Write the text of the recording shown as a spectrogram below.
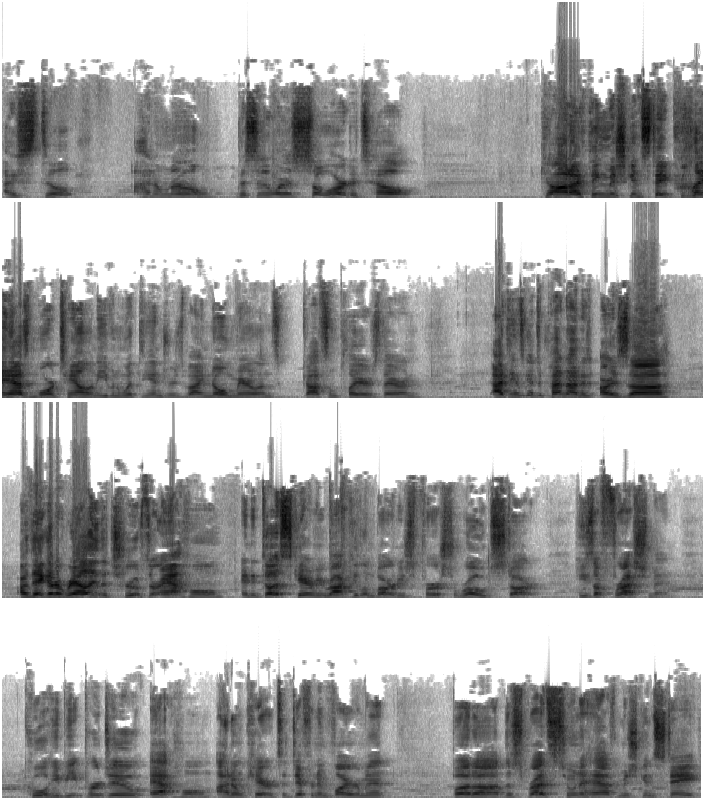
I still, I don't know. This is one is so hard to tell. God, I think Michigan State probably has more talent even with the injuries, but I know Maryland's got some players there, and I think it's gonna depend on is, is uh, are they gonna rally the troops? They're at home, and it does scare me. Rocky Lombardi's first road start. He's a freshman. Cool. He beat Purdue at home. I don't care. It's a different environment. But uh, the spread's two and a half, Michigan State.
